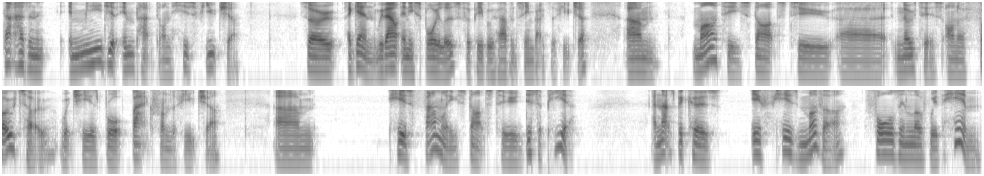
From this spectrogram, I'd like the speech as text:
That has an immediate impact on his future. So, again, without any spoilers for people who haven't seen Back to the Future, um, Marty starts to uh, notice on a photo which he has brought back from the future, um, his family starts to disappear. And that's because if his mother falls in love with him,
